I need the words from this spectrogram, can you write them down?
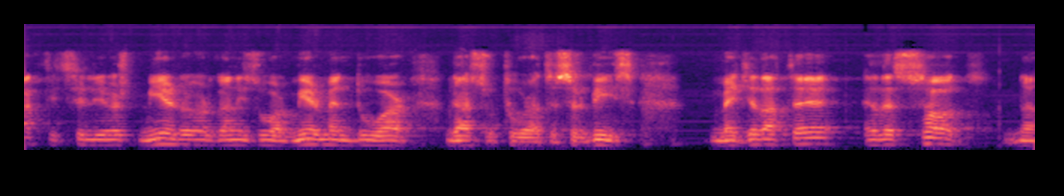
akt i cili është mirë organizuar, mirë menduar nga strukturat e Serbisë. Megjithatë edhe sot në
